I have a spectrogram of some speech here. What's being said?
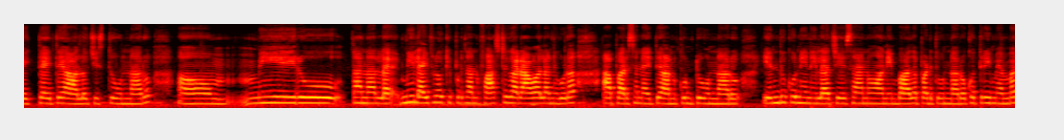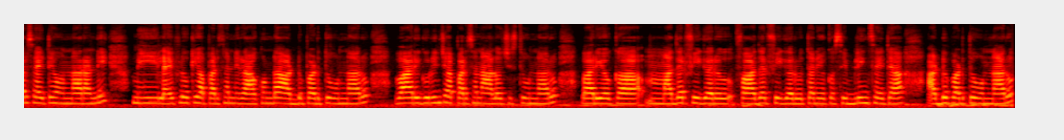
వ్యక్తి అయితే ఆలోచిస్తూ ఉన్నారు మీరు తన లై మీ లైఫ్లోకి ఇప్పుడు తను ఫాస్ట్గా రావాలని కూడా ఆ పర్సన్ అయితే అనుకుంటూ ఉన్నారు ఎందుకు నేను ఇలా చేశాను అని బాధపడుతున్నారు ఒక త్రీ మెంబర్స్ అయితే ఉన్నారండి మీ లైఫ్లోకి ఆ పర్సన్ని రాకుండా అడ్డుపడుతూ ఉన్నారు వారి గురించి ఆ పర్సన్ ఆలోచిస్తూ ఉన్నారు వారి యొక్క మదర్ ఫిగరు ఫాదర్ ఫిగరు తన యొక్క సిబ్లింగ్స్ అయితే అడ్డుపడుతూ ఉన్నారు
